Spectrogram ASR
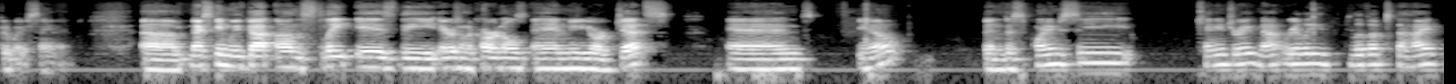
Good way of saying it. Um, next game we've got on the slate is the Arizona Cardinals and New York Jets. And, you know, been disappointing to see Kenny Drake not really live up to the hype,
